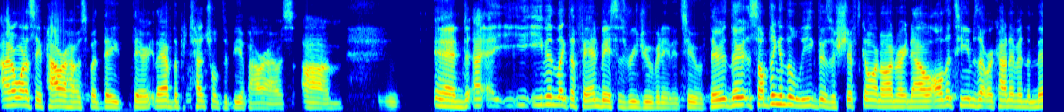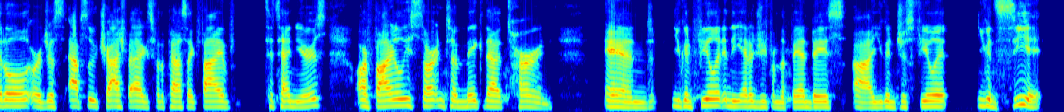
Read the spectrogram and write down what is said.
I don't want to say powerhouse, but they they they have the potential to be a powerhouse. Um, mm-hmm. and I, even like the fan base is rejuvenated too. There there's something in the league. There's a shift going on right now. All the teams that were kind of in the middle or just absolute trash bags for the past like five to 10 years are finally starting to make that turn. And you can feel it in the energy from the fan base. Uh, you can just feel it. You can see it,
